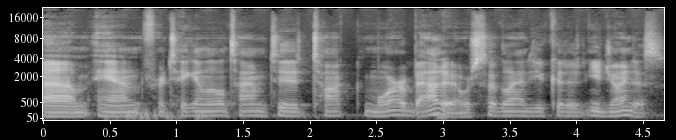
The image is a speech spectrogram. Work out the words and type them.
um, and for taking a little time to talk more about it. We're so glad you could you joined us.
